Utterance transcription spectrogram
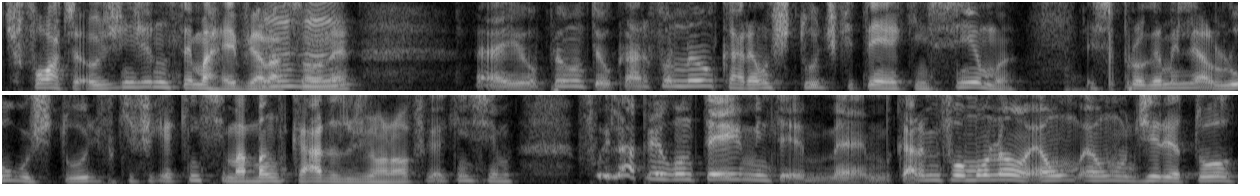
De fotos. Hoje em dia não tem mais revelação, Uhum. né? Aí eu perguntei o cara, falou, não, cara, é um estúdio que tem aqui em cima. Esse programa ele aluga o estúdio, porque fica aqui em cima, a bancada do jornal fica aqui em cima. Fui lá, perguntei, me o cara me informou, não, é um, é um diretor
